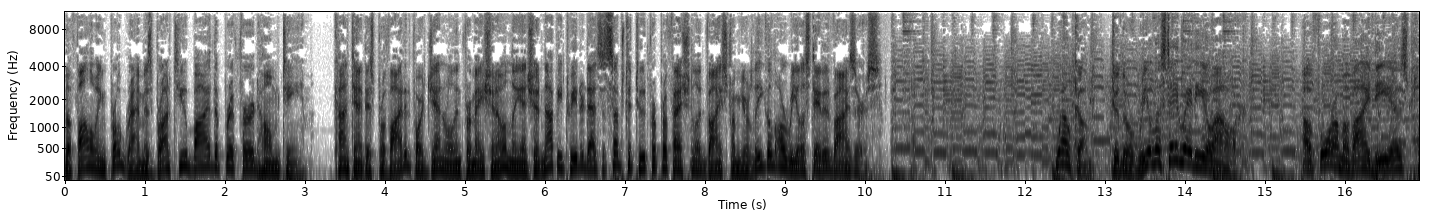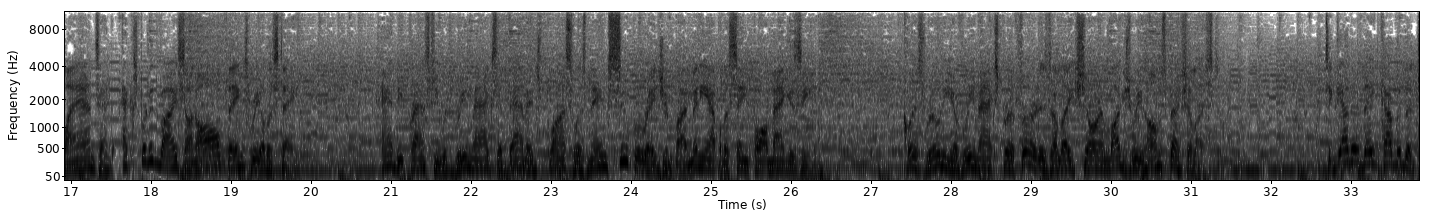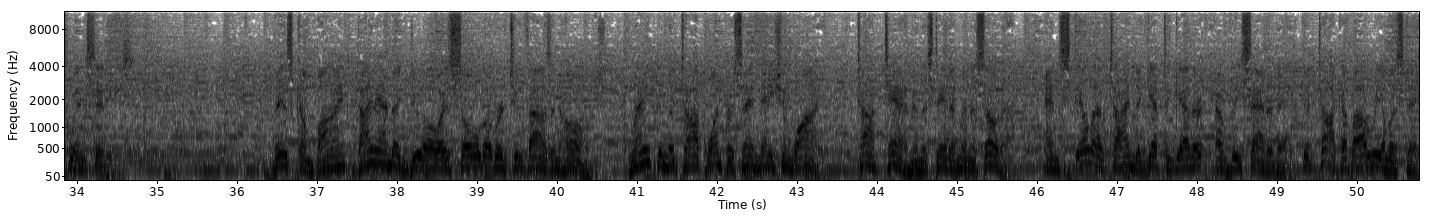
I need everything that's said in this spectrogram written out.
The following program is brought to you by the Preferred Home Team. Content is provided for general information only and should not be treated as a substitute for professional advice from your legal or real estate advisors. Welcome to the Real Estate Radio Hour, a forum of ideas, plans, and expert advice on all things real estate. Andy Prasky with Remax Advantage Plus was named Super Agent by Minneapolis St. Paul Magazine. Chris Rooney of Remax Preferred is a lakeshore and luxury home specialist. Together, they cover the Twin Cities. This combined dynamic duo has sold over 2,000 homes, ranked in the top 1% nationwide, top 10 in the state of Minnesota, and still have time to get together every Saturday to talk about real estate.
